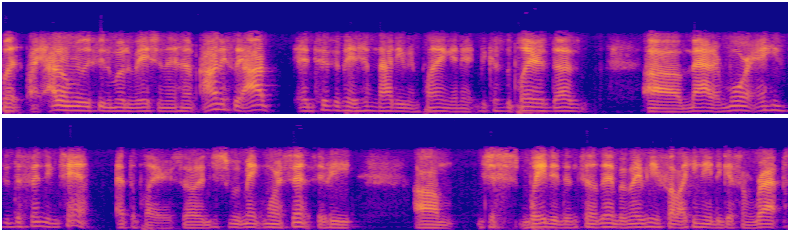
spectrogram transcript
But like, I don't really see the motivation in him. Honestly, I anticipate him not even playing in it because the players does uh, matter more, and he's the defending champ at the players. So it just would make more sense if he um, just waited until then. But maybe he felt like he needed to get some reps.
